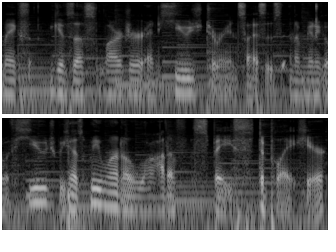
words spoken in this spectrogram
makes gives us larger and huge terrain sizes, and I'm going to go with huge because we want a lot of space to play here.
